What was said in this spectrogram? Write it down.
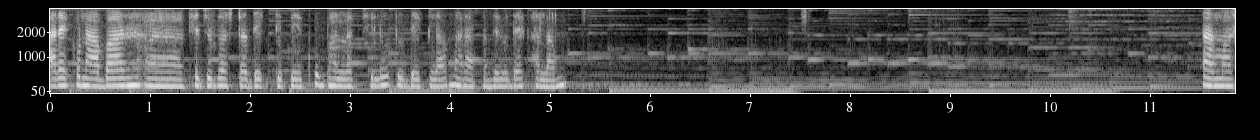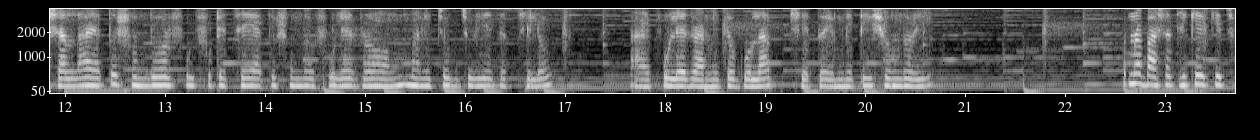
আর এখন আবার খেজুর গাছটা দেখতে পেয়ে খুব ভালো লাগছিল, তো দেখলাম আর আপনাদেরও দেখালাম। আর মাশাল্লাহ, এত সুন্দর ফুল ফুটেছে, এত সুন্দর ফুলের রং মানে চোখ জুড়িয়ে যাচ্ছিল। আর ফুলের রানী তো গোলাপ, সে তো এমনিতেই সুন্দরী। আমরা বাসা থেকে কিছু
